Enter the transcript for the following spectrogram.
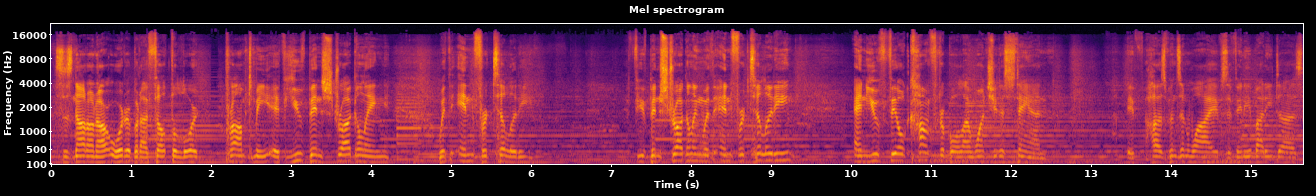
This is not on our order, but I felt the Lord prompt me. If you've been struggling with infertility, if you've been struggling with infertility and you feel comfortable, I want you to stand. If husbands and wives, if anybody does,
